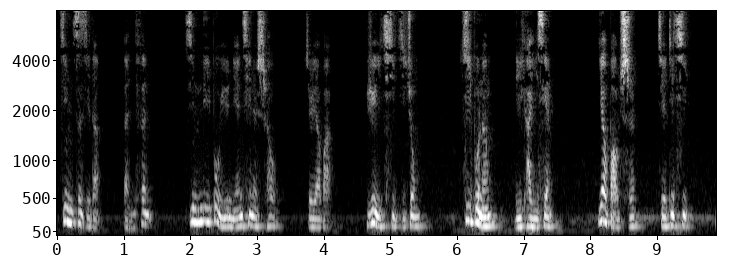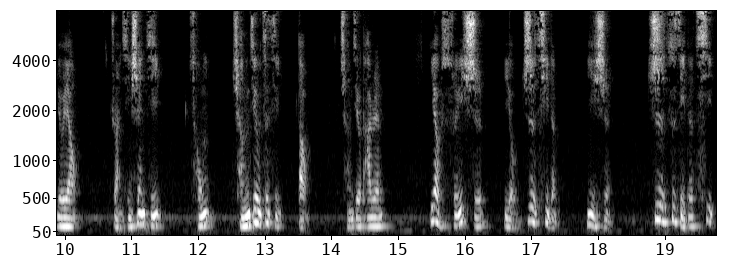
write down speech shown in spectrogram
尽自己的本分，精力不于年轻的时候。就要把锐气集中，既不能离开一线，要保持接地气，又要转型升级，从成就自己到成就他人，要随时有志气的意识，治自己的气，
